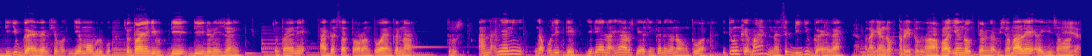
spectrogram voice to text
sedih juga ya kan siapa dia mau berku contohnya di di di Indonesia nih. Contohnya nih ada satu orang tua yang kena. Terus anaknya nih nggak positif jadi anaknya harus diasingkan dengan orang tua. Itu kan kayak mana? Sedih juga ya kan? Apalagi yang dokter itu. Nah, apalagi yang dokter nggak bisa balik lagi sama iya.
